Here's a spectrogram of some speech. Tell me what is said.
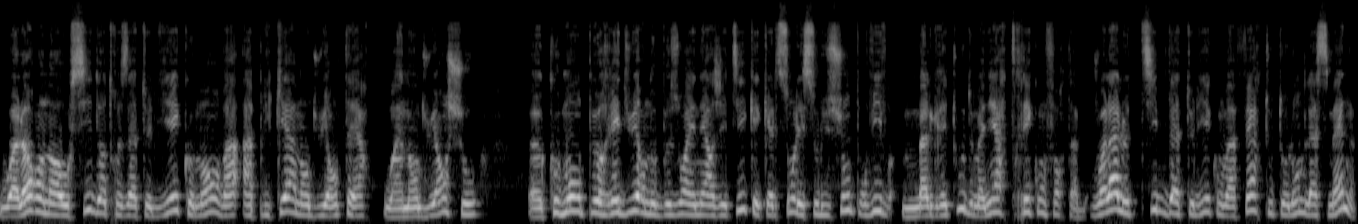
Ou alors on a aussi d'autres ateliers, comment on va appliquer un enduit en terre ou un enduit en chaux euh, comment on peut réduire nos besoins énergétiques et quelles sont les solutions pour vivre malgré tout de manière très confortable. Voilà le type d'atelier qu'on va faire tout au long de la semaine.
